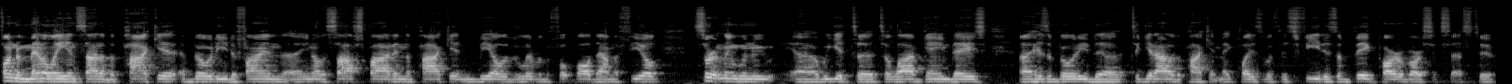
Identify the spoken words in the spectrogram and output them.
fundamentally inside of the pocket, ability to find uh, you know the soft spot in the pocket and be able to deliver the football down the field. Certainly, when we uh, we get to, to live game days, uh, his ability to to get out of the pocket, make plays with his feet, is a big part of our success too.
